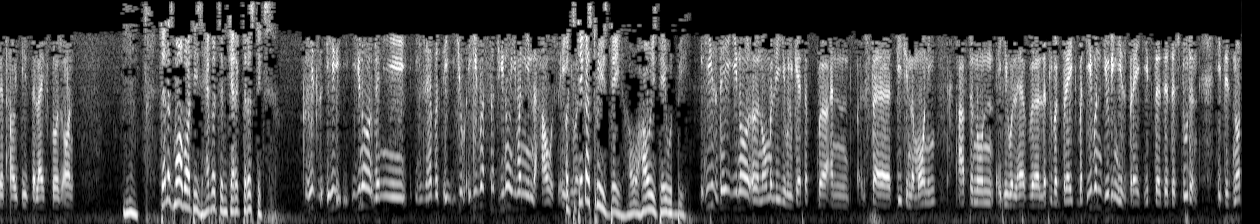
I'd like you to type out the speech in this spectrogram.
that's how it is. The life goes on. Tell us more about his habits and characteristics. His, he, you know, when he, his habits, he, he was such, you know, even in the house, But was, take us through his day, how, how his day would be. his day, you know, uh, normally he will get up uh, and uh, teach in the morning. Afternoon, he will have a little bit break. But even during his break, if the, the, the student, he did not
